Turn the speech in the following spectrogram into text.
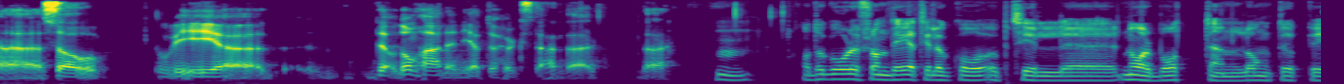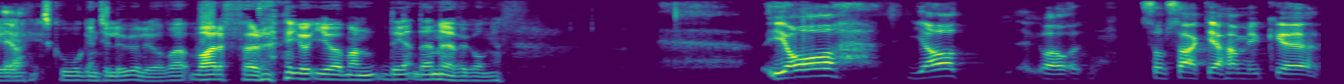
uh, så vi, uh, de, de hade en jättehög standard där. Mm. Och då går du från det till att gå upp till eh, Norrbotten, långt upp i, ja. i skogen till Luleå. Var, varför gör man det, den övergången? Ja, ja, ja, som sagt, jag har mycket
